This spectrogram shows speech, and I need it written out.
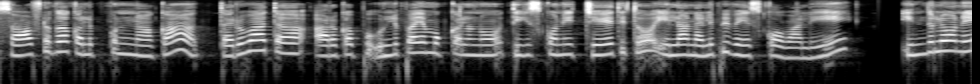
సాఫ్ట్గా కలుపుకున్నాక తరువాత అరకప్పు ఉల్లిపాయ ముక్కలను తీసుకొని చేతితో ఇలా నలిపి వేసుకోవాలి. ఇందులోనే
